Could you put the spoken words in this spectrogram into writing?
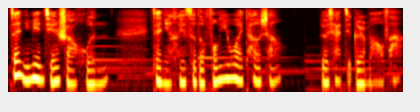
在你面前耍浑，在你黑色的风衣外套上留下几根毛发。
